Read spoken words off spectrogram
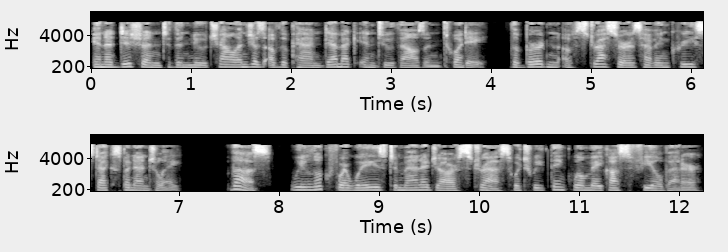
In addition to the new challenges of the pandemic in 2020, the burden of stressors have increased exponentially. Thus, we look for ways to manage our stress which we think will make us feel better,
